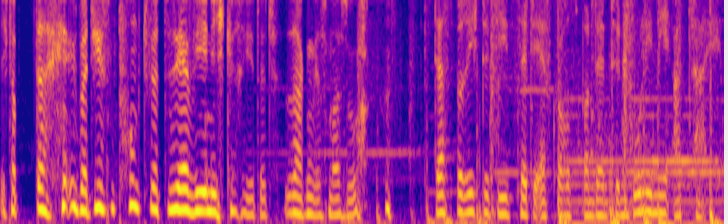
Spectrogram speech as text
Ich glaube, über diesen Punkt wird sehr wenig geredet, sagen wir es mal so. Das berichtet die ZDF-Korrespondentin Golini Atay.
